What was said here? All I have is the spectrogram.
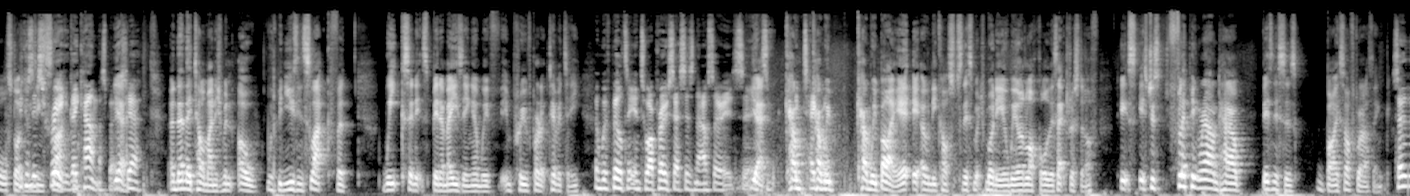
all start Because using it's free, Slack they and- can, I suppose. yeah. Yeah. and then they tell management, "Oh, we've been using Slack for weeks and it's been amazing, and we've improved productivity." And we've built it into our processes now, so it's, Yeah, it's can can we can we buy it? It only costs this much money, and we unlock all this extra stuff. It's it's just flipping around how businesses buy software. I think. So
